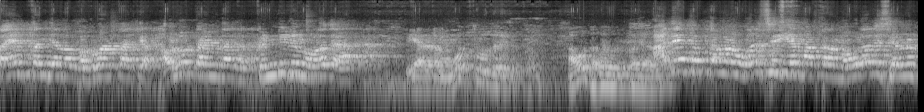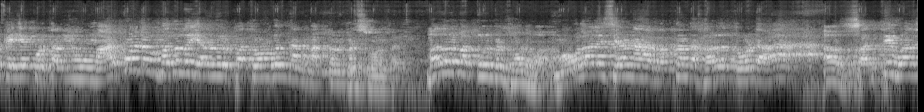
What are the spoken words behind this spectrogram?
ಟೈಮ್ ತಂದೆಲ್ಲ ಭಗವಂತ ಅಳು ಟೈಮ್ದಾಗ ಕಣ್ಣಿನ ಒಳಗ ಎರಡು ಮೂರು ಉದುರಿಬಿಟ್ಟು ಹೌದು. ಅದೇ ಮೊತ್ತ ಅವನು ಒಲಿಸಿ ಏನ್ ಮಾಡ್ತಾನ ಮೌಲಾನಿ ಶರಣರ ಕೈಯ ಕೊಡ್ತಾನ ನೀವು ಮಾಡ್ಕೊಂಡು ಮೊದಲು ಎರಡ್ನೂರು ರೂಪಾಯಿ ತಗೊಂಡ್ಬಂದು ನನ್ನ ಮಕ್ಕಳನ್ನ ಬಿಡಿಸುವಂತ ಮೊದಲು ಮಕ್ಕಳು ಬಿಡಿಸ್ಕೊಂಡವ? ಮೌಲಾನಿ ಶರಣ ರತ್ನದ ಹಳ್ಳ ತಗೊಂಡ ಹೌದು ಹೋದ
